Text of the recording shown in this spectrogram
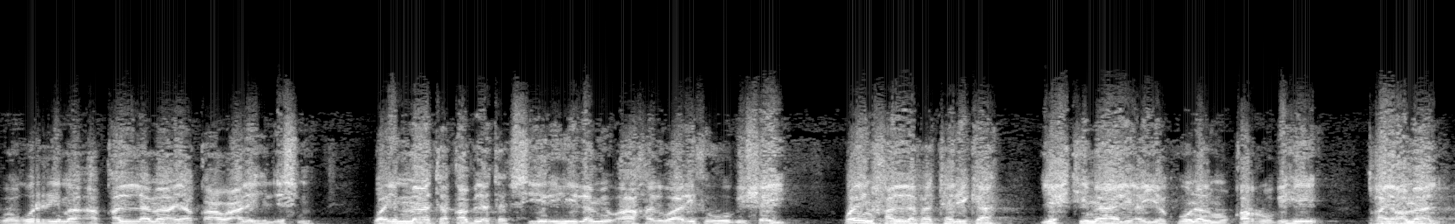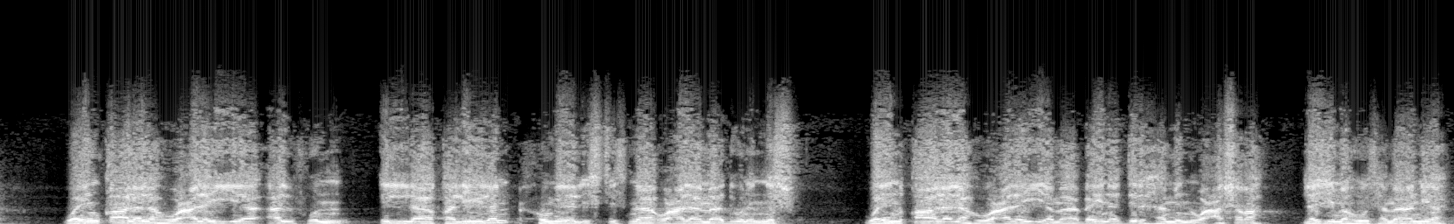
وغرم أقل ما يقع عليه الاسم وإن مات قبل تفسيره لم يؤاخذ وارثه بشيء. وإن خلف تركه لاحتمال أن يكون المقر به غير مال. وإن قال له علي ألف إلا قليلا حمل الاستثناء على ما دون النصف. وإن قال له علي ما بين درهم وعشرة لزمه ثمانية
